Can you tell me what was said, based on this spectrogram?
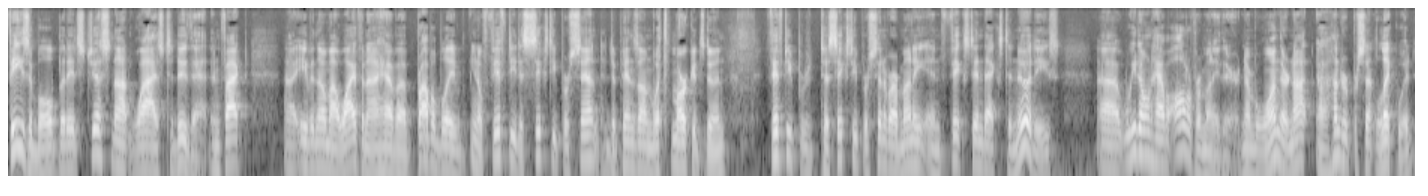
feasible, but it's just not wise to do that. In fact, uh, even though my wife and I have a probably you know 50 to 60 percent, it depends on what the market's doing, 50 to 60 percent of our money in fixed indexed annuities uh, we don't have all of our money there. Number one, they're not 100% liquid.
